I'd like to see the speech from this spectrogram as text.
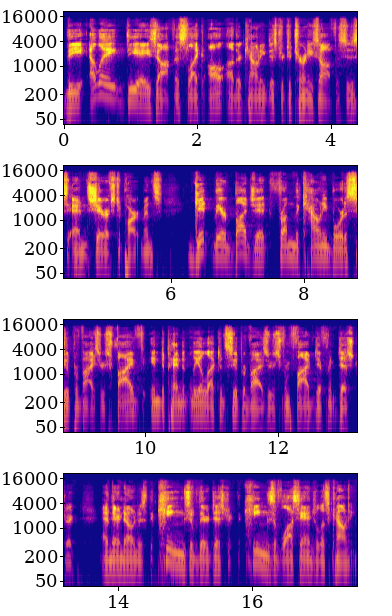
The LA DA's office, like all other county district attorneys' offices and sheriff's departments, get their budget from the county board of supervisors, five independently elected supervisors from five different districts, and they're known as the kings of their district, the kings of Los Angeles County.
